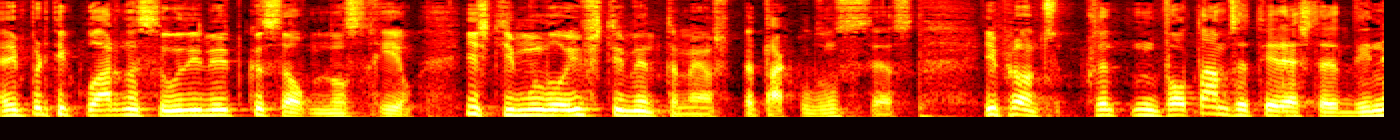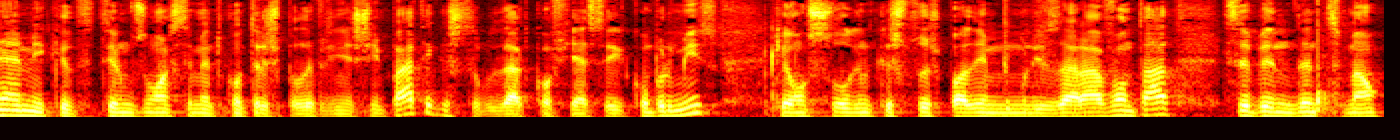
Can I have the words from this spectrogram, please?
em particular na saúde e na educação, não se riam. E estimulou o investimento também, é um espetáculo de um sucesso. E pronto, portanto, voltámos a ter esta dinâmica de termos um orçamento com três palavrinhas simpáticas, estabilidade, confiança e compromisso, que é um slogan que as pessoas podem memorizar à vontade, sabendo de antemão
